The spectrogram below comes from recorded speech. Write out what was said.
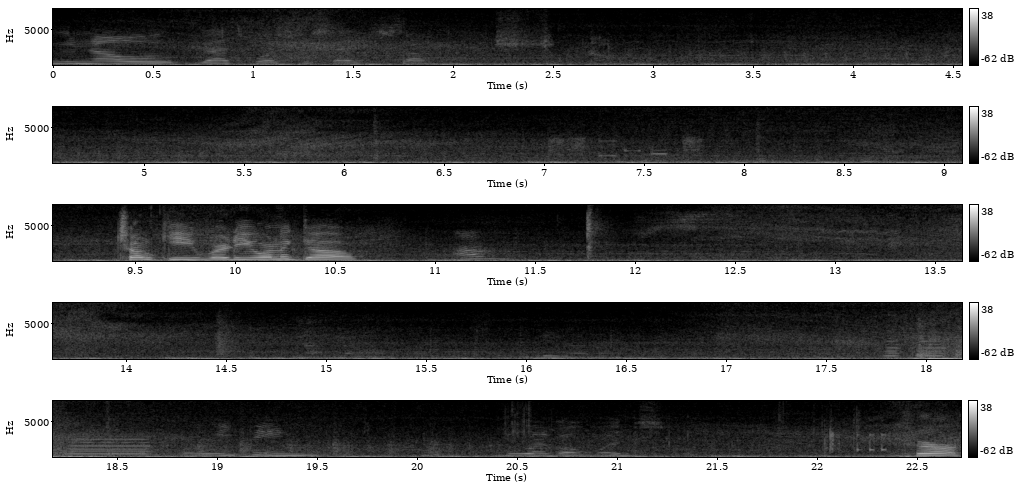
You know that's what she said stuff? Chunky, where do you want to go? Um. No, no. Leave that alone. Leaping. Do you want to go woods? Sure.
